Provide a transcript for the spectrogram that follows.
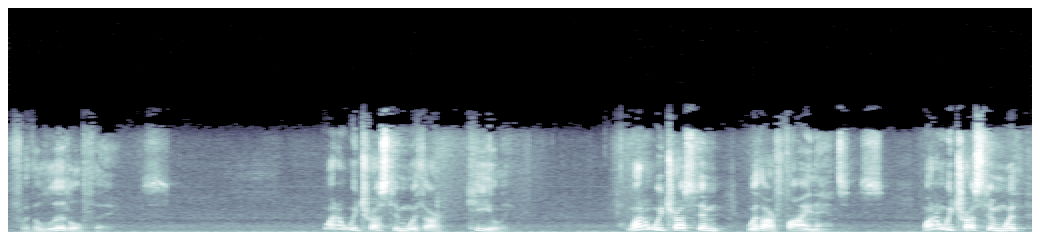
for the little things? Why don't we trust Him with our healing? Why don't we trust Him with our finances? Why don't we trust Him with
